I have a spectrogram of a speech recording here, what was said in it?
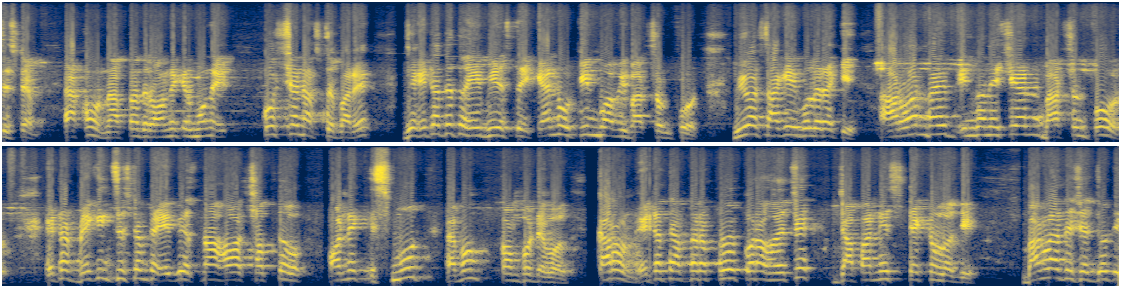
সিস্টেম এখন আপনাদের অনেকের মনে কোশ্চেন আসতে পারে যে এটাতে তো এবিএস নেই, কেন কিনবো আমি ভার্সন ফোর ভিউয়ার্স আগেই বলে রাখি R one five Indonesian version four এটার ব্রেকিং সিস্টেমটা এবিএস না হওয়ার সত্ত্বেও অনেক স্মুথ এবং কমফোর্টেবল কারণ এটাতে আপনারা প্রয়োগ করা হয়েছে জাপানিজ টেকনোলজি বাংলাদেশে যদি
